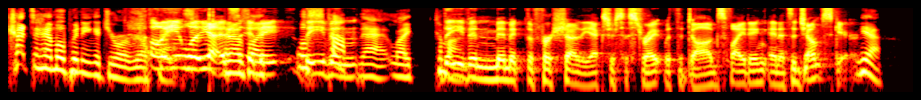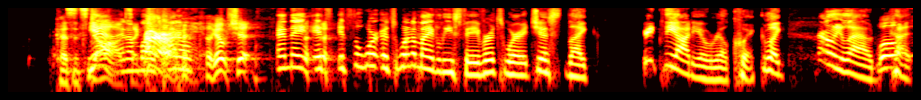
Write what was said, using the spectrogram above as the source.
cut to him opening a drawer real Oh, yeah, well, yeah, and I it's- was like, they- well, they stop even- that. Like, come they on. even mimic the first shot of The Exorcist, right, with the dogs fighting, and it's a jump scare yeah, because it's Yeah, dogs. and I'm like, like, I don't- like, oh shit. and they, it's it's the wor- it's one of my least favorites where it just like break the audio real quick, like really loud Well, cut,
